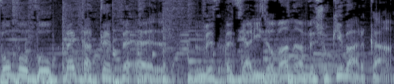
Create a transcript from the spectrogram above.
www.pkt.pl. Wyspecjalizowana wyszukiwarka.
